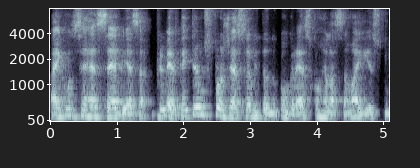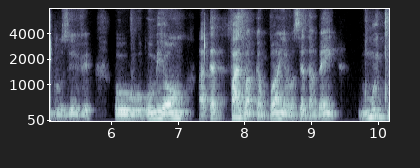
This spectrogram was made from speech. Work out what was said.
aí quando você recebe essa... Primeiro, tem, tem uns projetos tramitando no Congresso com relação a isso, inclusive o, o Mion até faz uma campanha, você também, muito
